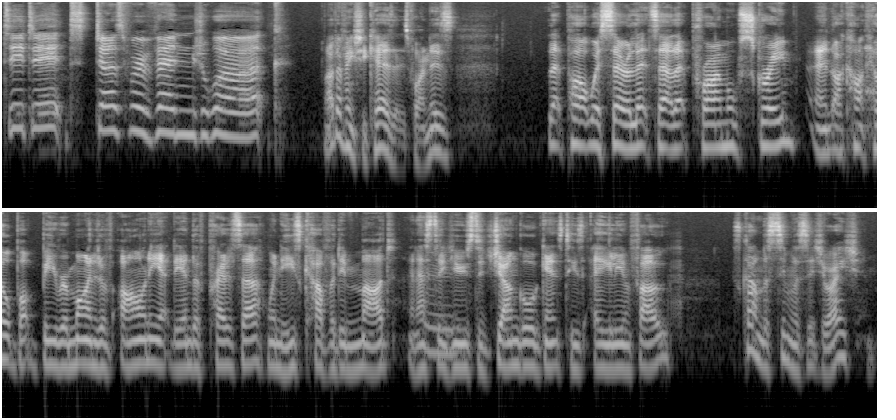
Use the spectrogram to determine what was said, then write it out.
Did it? Does revenge work? I don't think she cares at this point. There's that part where Sarah lets out that primal scream, and I can't help but be reminded of Arnie at the end of Predator when he's covered in mud and has to mm. use the jungle against his alien foe. It's kind of a similar situation.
